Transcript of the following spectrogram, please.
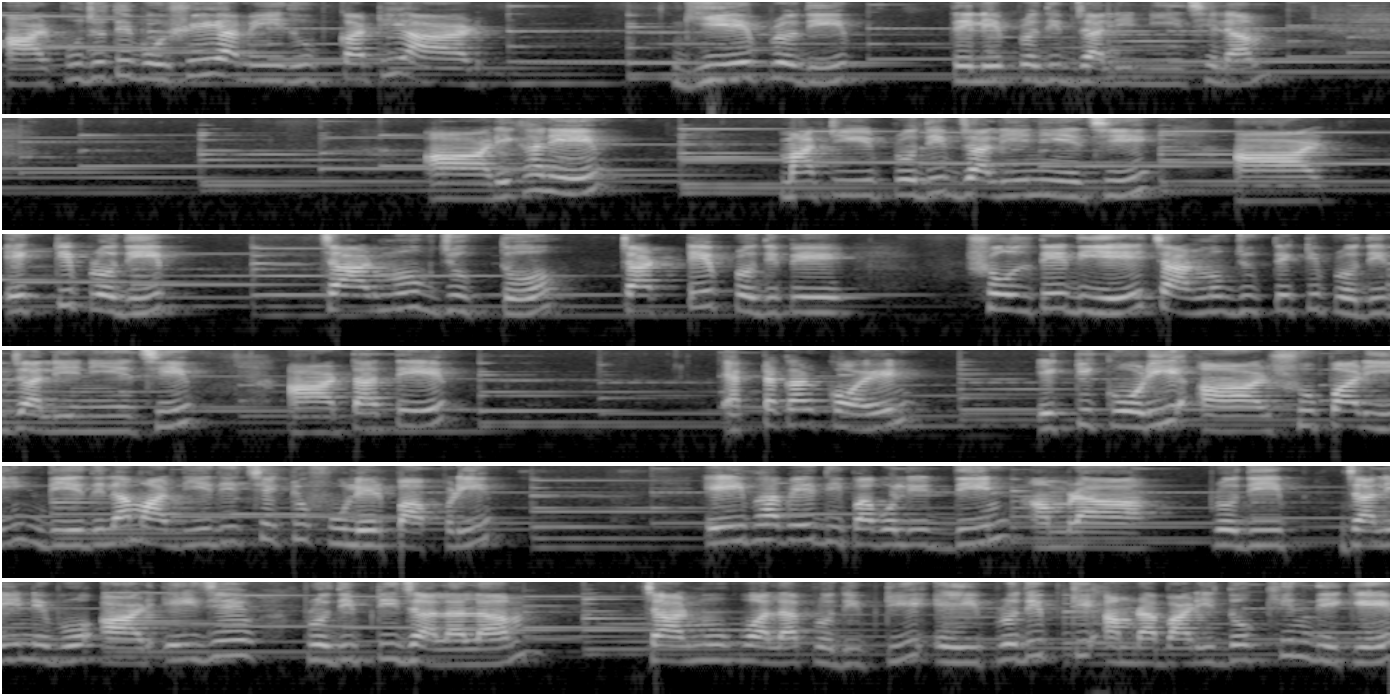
আর পুজোতে বসেই আমি ধূপকাঠি আর ঘিয়ে প্রদীপ, তেলে প্রদীপ জ্বালিয়ে নিয়েছিলাম। আর এখানে মাটির প্রদীপ জ্বালিয়ে নিয়েছি। আর একটি প্রদীপ চারমুখ যুক্ত চারটে প্রদীপে সলতে দিয়ে চারমুখ যুক্ত একটি প্রদীপ জ্বালিয়ে নিয়েছি। আর তাতে এক টাকার কয়েন, একটি কড়ি আর সুপারি দিয়ে দিলাম আর দিয়ে দিচ্ছি একটু ফুলের পাপড়ি। এইভাবে দীপাবলির দিন আমরা প্রদীপ জ্বালিয়ে নেব আর এই যে প্রদীপটি জ্বালালাম চার মুখওয়ালা প্রদীপটি, এই প্রদীপটি আমরা বাড়ির দক্ষিণ দিকে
